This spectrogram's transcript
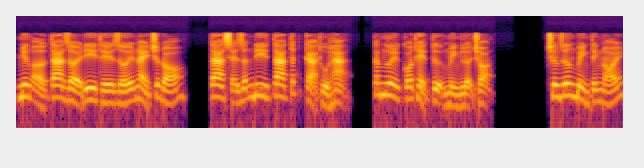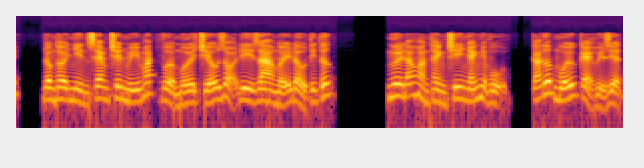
nhưng ở ta rời đi thế giới này trước đó, ta sẽ dẫn đi ta tất cả thủ hạ, các ngươi có thể tự mình lựa chọn. Trương Dương bình tĩnh nói, đồng thời nhìn xem trên mí mắt vừa mới chiếu dọi đi ra mấy đầu tin tức. Ngươi đã hoàn thành chi nhánh nhiệm vụ, cá ướp mối kẻ hủy diệt,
